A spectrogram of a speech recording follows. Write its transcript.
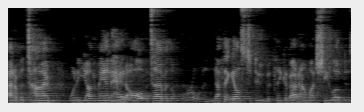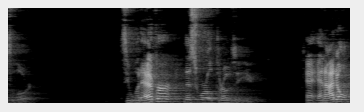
out of a time when a young man had all the time in the world and nothing else to do but think about how much he loved his Lord. See, whatever this world throws at you, and I don't,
